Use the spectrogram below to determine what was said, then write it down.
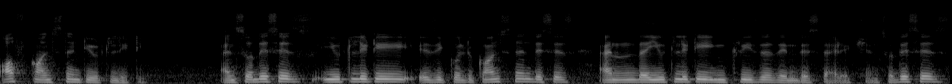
of constant utility. And so, this is utility is equal to constant this is and the utility increases in this direction. So, this is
